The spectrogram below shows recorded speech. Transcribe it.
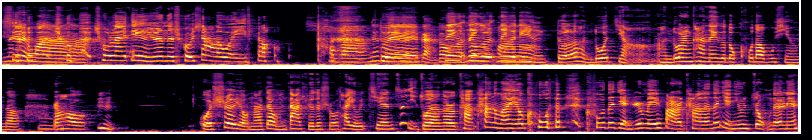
稀里哗啦。出 来电影院的时候吓了我一跳。好吧，那对真的是感动那个那个那个电影得了很多奖，很多人看那个都哭到不行的，然后。我舍友呢，在我们大学的时候，他有一天自己坐在那儿看，看了完以后哭的，哭的简直没法看了，那眼睛肿的连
